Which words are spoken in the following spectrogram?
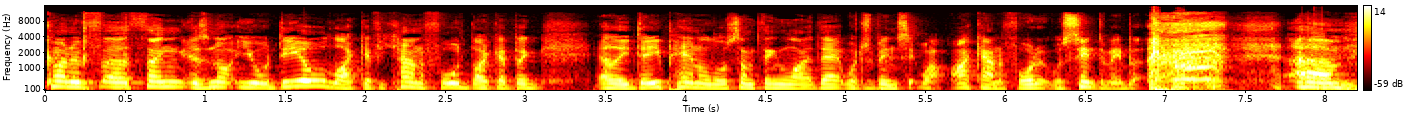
kind of uh, thing is not your deal, like if you can't afford like a big LED panel or something like that, which has been well, I can't afford it. it was sent to me, but um,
